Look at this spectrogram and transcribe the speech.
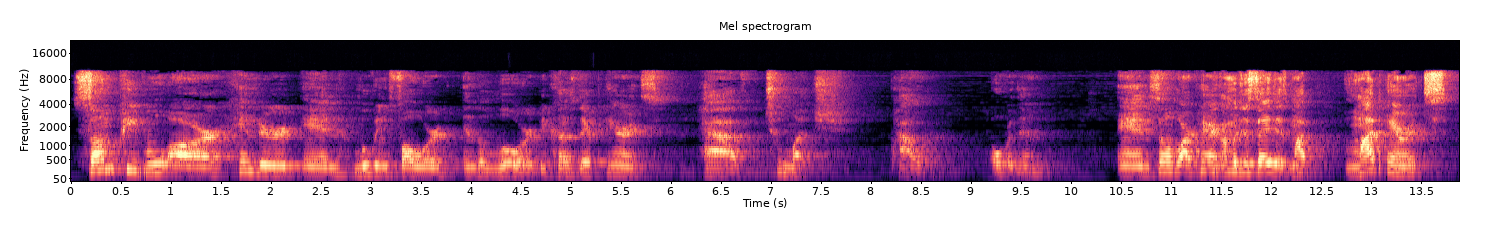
some people are hindered in moving forward in the Lord because their parents have too much power over them. And some of our parents, I'm gonna just say this: my my parents,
